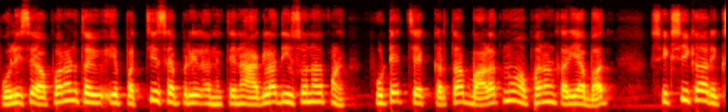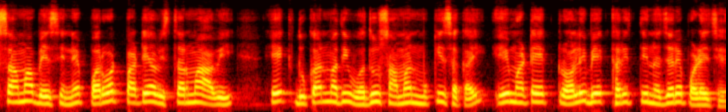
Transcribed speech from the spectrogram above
પોલીસે અપહરણ થયું એ પચીસ એપ્રિલ અને તેના આગલા દિવસોના પણ ફૂટેજ ચેક કરતાં બાળકનું અપહરણ કર્યા બાદ શિક્ષિકા રિક્ષામાં બેસીને પર્વત પાટિયા વિસ્તારમાં આવી એક દુકાનમાંથી વધુ સામાન મૂકી શકાય એ માટે એક ટ્રોલી બેગ ખરીદતી નજરે પડે છે.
